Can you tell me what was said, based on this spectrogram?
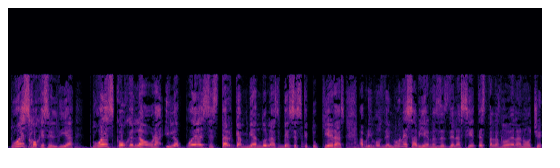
tú escoges el día, tú escoges la hora y lo puedes estar cambiando las veces que tú quieras. Abrimos de lunes a viernes desde las 7 hasta las 9 de la noche,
